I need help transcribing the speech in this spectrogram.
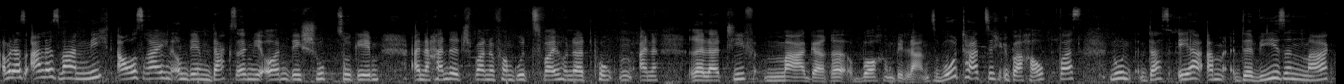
Aber das alles war nicht ausreichend, um dem DAX irgendwie ordentlich Schub zu geben. Eine Handelsspanne von gut 200 Punkten, eine relativ magere Wochenbilanz. Wo tat sich überhaupt was? Nun, das eher am Devisenmarkt,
